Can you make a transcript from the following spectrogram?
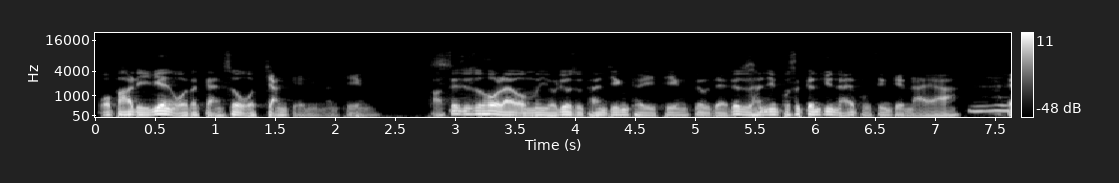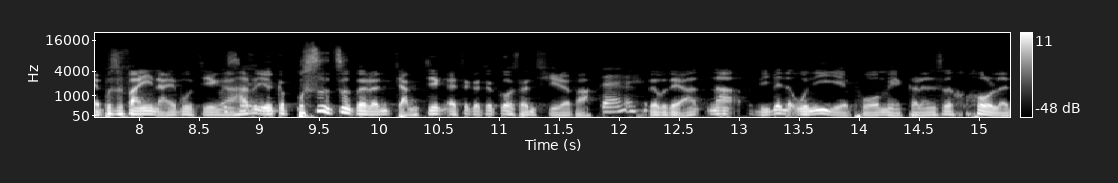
我把里面我的感受我讲给你们听。啊，这就是后来我们有六祖坛经可以听，对不对？六祖坛经不是根据哪一部经典来啊，也不是翻译哪一部经啊，它是有一个不识字的人讲经，哎，这个就够神奇了吧？对，对不对啊？那里面的文艺也颇美，可能是后人，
